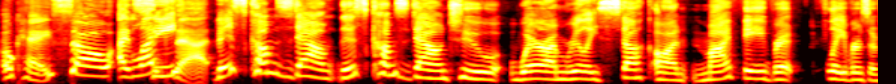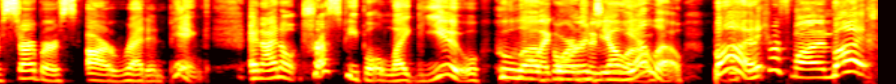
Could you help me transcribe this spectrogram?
Okay, so I like See, that. This comes down this comes down to where I'm really stuck on my favorite flavors of Starburst are red and pink. And I don't trust people like you who love like orange, orange, and yellow. yellow. But But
